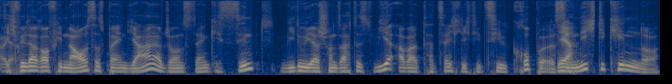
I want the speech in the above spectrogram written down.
Ja, ich will darauf hinaus, dass bei Indiana Jones, denke ich, sind, wie du ja schon sagtest, wir aber tatsächlich die Zielgruppe. Es Ja. sind nicht die Kinder.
